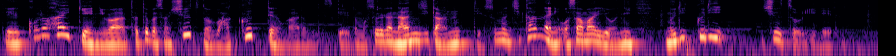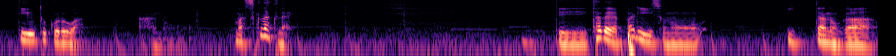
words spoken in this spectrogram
でこの背景には例えばその手術の枠っていうのがあるんですけれどもそれが何時間っていうその時間内に収まるように無理くり手術を入れるっていうところはあの、まあ、少なくない。でただやっぱりその言ったのが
